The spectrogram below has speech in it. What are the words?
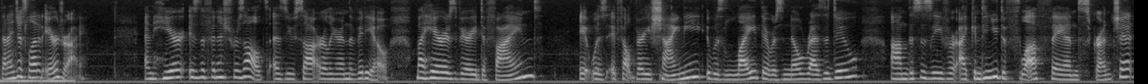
Then I just let it air dry. And here is the finished results as you saw earlier in the video. My hair is very defined. It was it felt very shiny. It was light. There was no residue. Um, this is either I continued to fluff and scrunch it,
